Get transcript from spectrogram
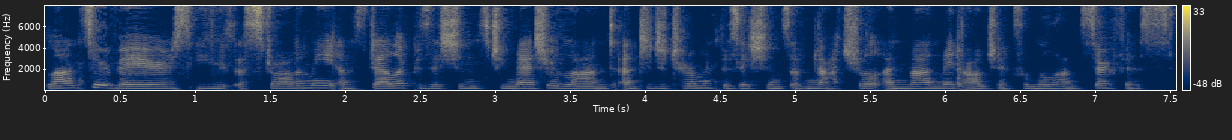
Land surveyors use astronomy and stellar positions to measure land and to determine positions of natural and man-made objects on the land surface.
